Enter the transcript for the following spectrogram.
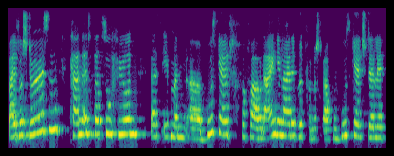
Bei Verstößen kann es dazu führen, dass eben ein äh, Bußgeldverfahren eingeleitet wird von der Straf- und Bußgeldstelle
